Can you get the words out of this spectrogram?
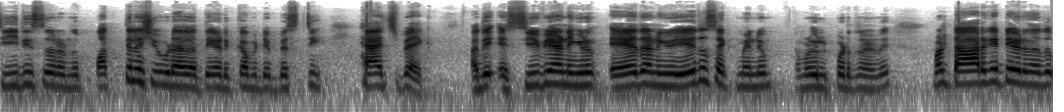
സീരീസ് പറയുന്നത് പത്ത് ലക്ഷം രൂപയുടെ അകത്ത് എടുക്കാൻ പറ്റിയ ബെസ്റ്റ് ഹാച്ച് ബാക്ക് അത് എസ് യു വി ആണെങ്കിലും ഏതാണെങ്കിലും ഏത് സെഗ്മെന്റും നമ്മൾ ഉൾപ്പെടുത്തുന്നുണ്ട്. നമ്മൾ ടാർഗറ്റ് വരുന്നത്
